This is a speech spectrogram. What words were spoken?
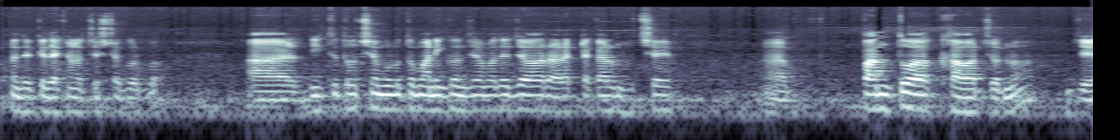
আপনাদেরকে দেখানোর চেষ্টা করব। আর দ্বিতীয়ত হচ্ছে মূলত মানিকগঞ্জে আমাদের যাওয়ার আর একটা কারণ হচ্ছে পান্তোয়া খাওয়ার জন্য, যে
